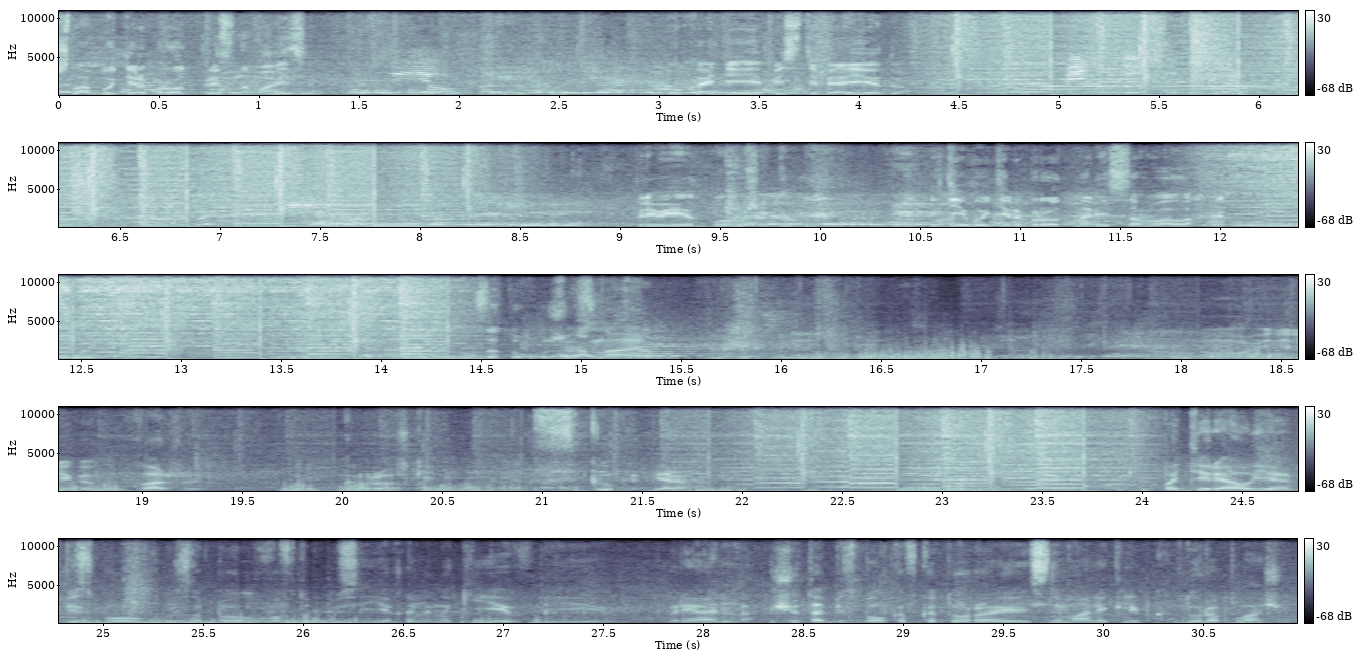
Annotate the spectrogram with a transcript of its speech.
Нашла бутерброд, признавайся. Я ухожу. Уходи, я без тебя еду. Привет, бомжик. Где бутерброд нарисовала? Зато уже знаю. О, видели, как ухаживает? Крошки. Скупера. Потерял я бейсболку. Забыл в автобусе, ехали на Киев и реально. Еще та бейсболка, в которой снимали клип «Как дура плачу».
